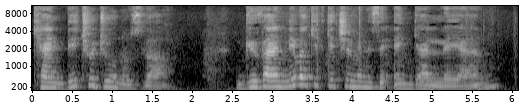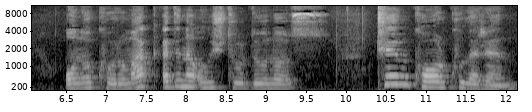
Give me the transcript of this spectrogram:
Kendi çocuğunuzla güvenli vakit geçirmenizi engelleyen, onu korumak adına oluşturduğunuz tüm korkuların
